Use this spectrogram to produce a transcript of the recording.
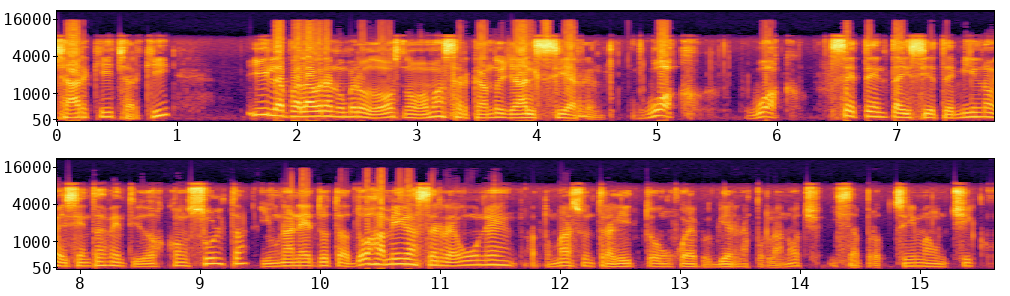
charqui, charqui. Y la palabra número dos, nos vamos acercando ya al cierre. Walk, walk, 77.922 consultas y una anécdota. Dos amigas se reúnen a tomarse un traguito un jueves, viernes por la noche y se aproxima un chico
